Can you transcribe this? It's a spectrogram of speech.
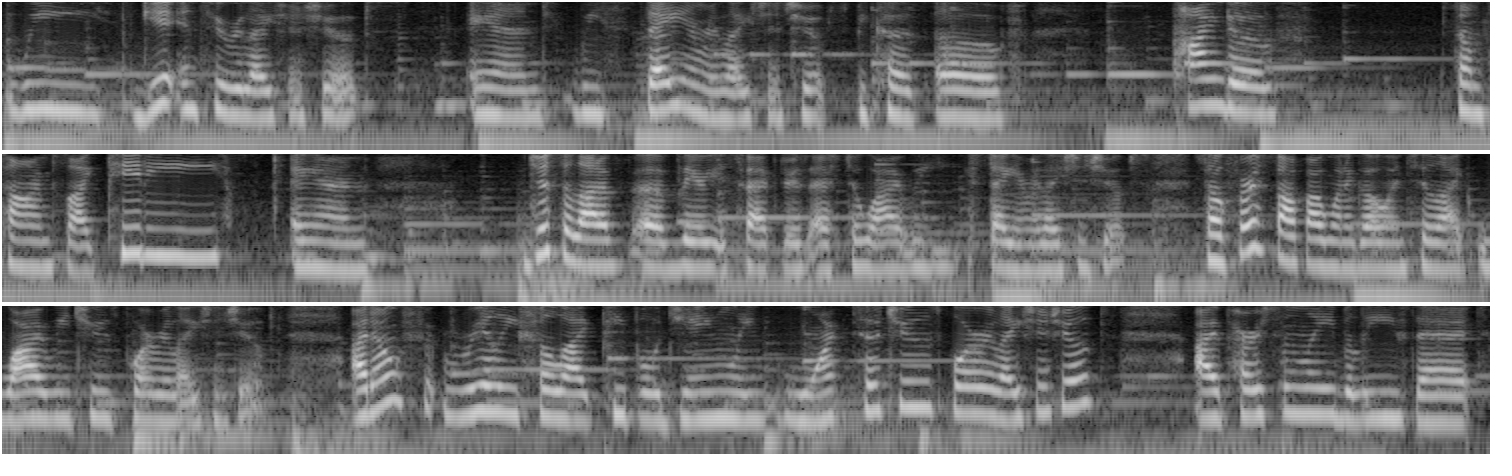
we get into relationships and we stay in relationships because of kind of sometimes like pity and just a lot of uh, various factors as to why we stay in relationships. So first off, I want to go into like why we choose poor relationships. I don't f- really feel like people genuinely want to choose poor relationships. I personally believe that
